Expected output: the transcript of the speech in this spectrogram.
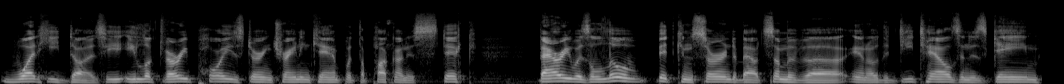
what he does. He, he looked very poised during training camp with the puck on his stick. Barry was a little bit concerned about some of uh, you know the details in his game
